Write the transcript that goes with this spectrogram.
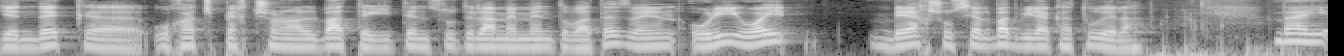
jendek uh, urratx pertsonal bat egiten zutela memento batez, baina hori guai behar sozial bat bilakatu dela. Bai,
